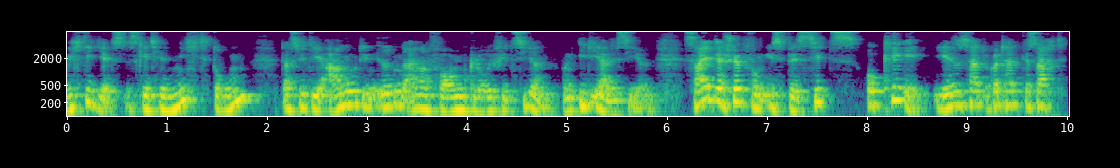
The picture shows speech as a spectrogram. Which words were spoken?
Wichtig jetzt, es geht hier nicht darum, dass wir die Armut in irgendeiner Form glorifizieren und idealisieren. Seit der Schöpfung ist Besitz okay. Jesus hat, Gott hat gesagt,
